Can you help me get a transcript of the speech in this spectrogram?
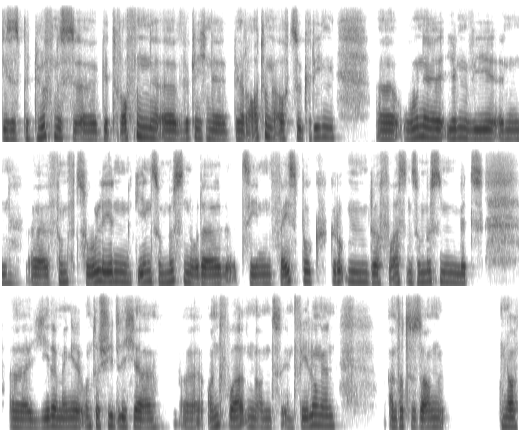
dieses Bedürfnis äh, getroffen, äh, wirklich eine Beratung auch zu kriegen, äh, ohne irgendwie in äh, fünf Zooläden gehen zu müssen oder zehn Facebook-Gruppen durchforsten zu müssen mit äh, jeder Menge unterschiedlicher äh, Antworten und Empfehlungen. Einfach zu sagen, ja,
